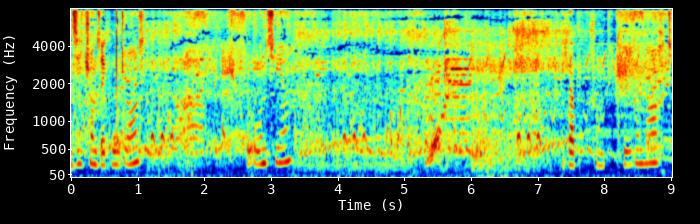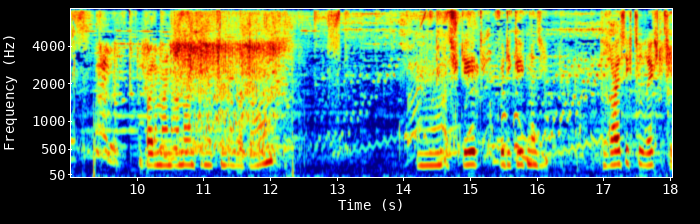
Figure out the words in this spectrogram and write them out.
Sieht schon sehr gut aus. Für uns hier. Ich habe schon Kill gemacht. Beide meine anderen Teammates sind aber down. Mm, es steht für die Gegner 30 zu 16.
